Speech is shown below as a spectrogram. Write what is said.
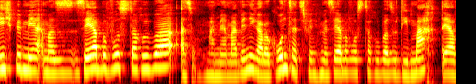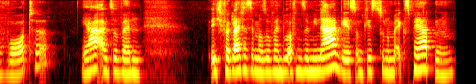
ich bin mir immer sehr bewusst darüber, also mal mehr, mal weniger, aber grundsätzlich bin ich mir sehr bewusst darüber, so die Macht der Worte. Ja, also wenn, ich vergleiche das immer so, wenn du auf ein Seminar gehst und gehst zu einem Experten,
